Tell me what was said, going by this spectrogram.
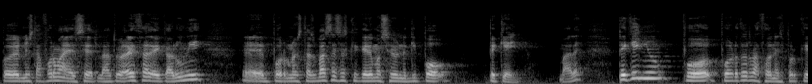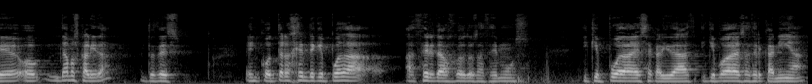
por nuestra forma de ser, la naturaleza de Karumi, eh, por nuestras bases es que queremos ser un equipo pequeño, ¿vale? Pequeño por, por dos razones, porque damos calidad, entonces encontrar gente que pueda hacer el trabajo que nosotros hacemos y que pueda dar esa calidad y que pueda dar esa cercanía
